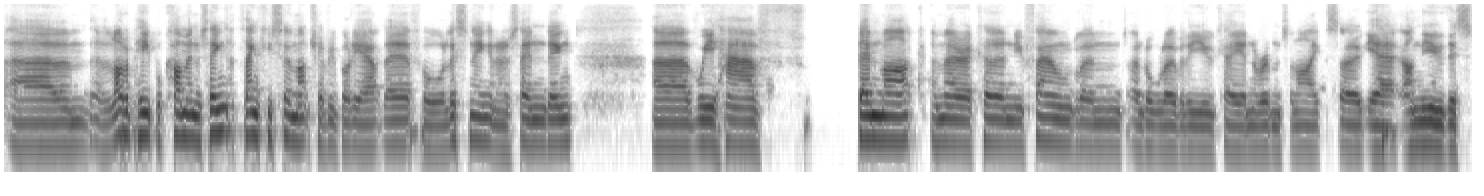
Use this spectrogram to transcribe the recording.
Um, a lot of people commenting. Thank you so much, everybody out there, for listening and attending. Uh, we have Denmark, America, Newfoundland, and all over the UK in the room tonight. So, yeah, I knew this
